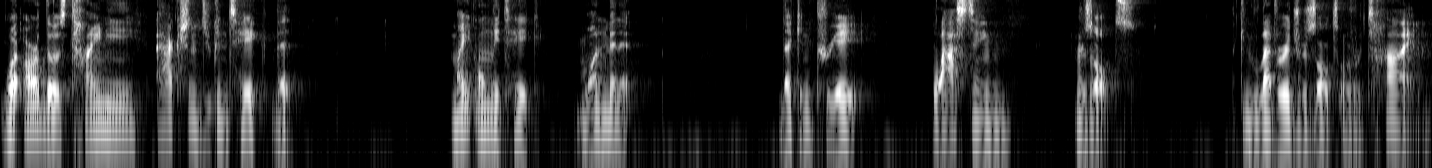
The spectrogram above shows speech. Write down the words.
What are those tiny actions you can take that might only take one minute that can create lasting results, that can leverage results over time?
